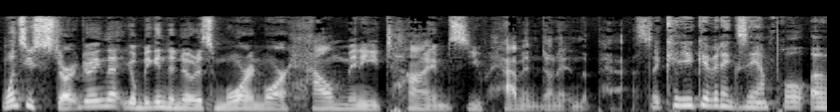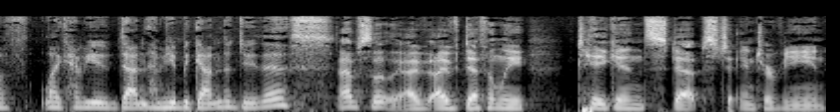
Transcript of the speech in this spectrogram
once you start doing that, you'll begin to notice more and more how many times you haven't done it in the past. But can you give an example of like, have you done? Have you begun to do this? Absolutely. I've, I've definitely taken steps to intervene.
